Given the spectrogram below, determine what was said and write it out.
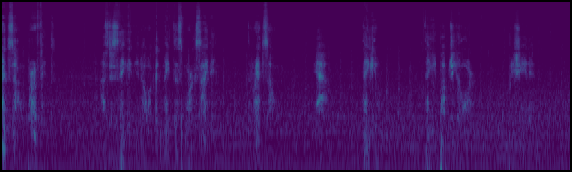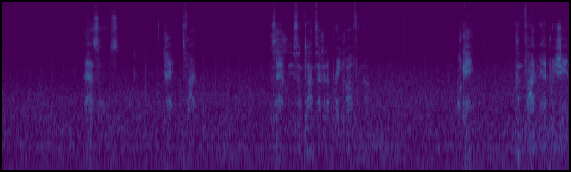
red zone. Perfect. I was just thinking, you know what could make this more exciting? The red zone. Yeah. Thank you. Thank you, PUBG Corp. Appreciate it. Assholes. Okay, it's fine. Exactly. Sometimes I gotta break off from them. Okay. Come find me. I appreciate it.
